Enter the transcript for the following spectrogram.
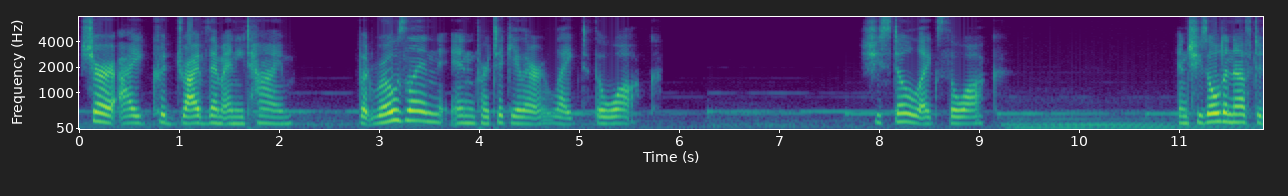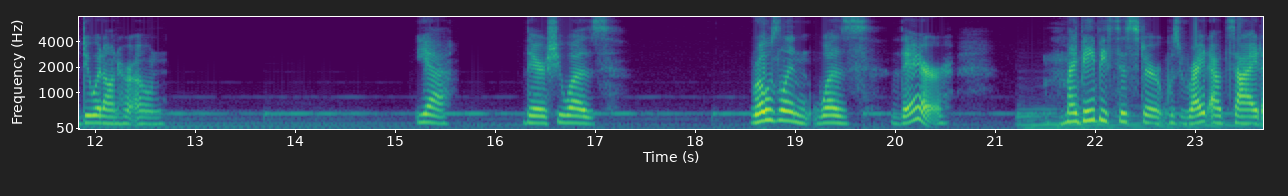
Sure, I could drive them any time, but Rosalind in particular liked the walk. She still likes the walk. And she's old enough to do it on her own. Yeah, there she was. Rosalind was there. My baby sister was right outside.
